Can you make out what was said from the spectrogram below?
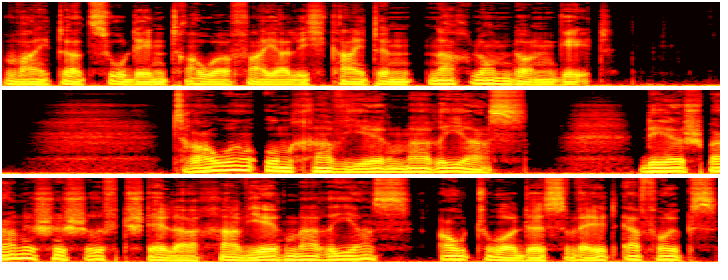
weiter zu den Trauerfeierlichkeiten nach London geht. Trauer um Javier Marias Der spanische Schriftsteller Javier Marias, Autor des Welterfolgs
